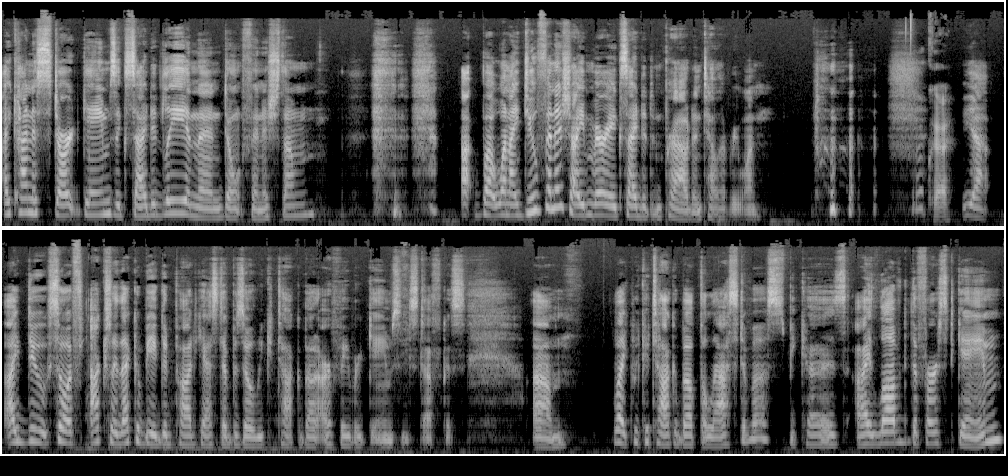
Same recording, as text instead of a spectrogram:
I kind of start games excitedly and then don't finish them. Uh, but when I do finish, I'm very excited and proud and tell everyone. okay Yeah, I do. So if actually that could be a good podcast episode, we could talk about our favorite games and stuff cuz um like we could talk about The Last of Us because I loved the first game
